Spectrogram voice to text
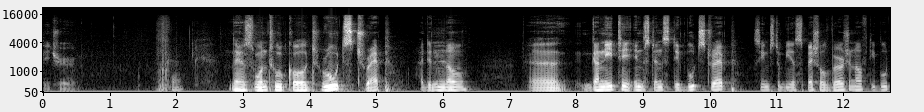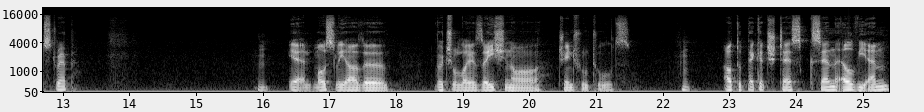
Dtrue. Okay. There's one tool called Rootstrap. I didn't know. Uh, Ganeti instance debootstrap seems to be a special version of debootstrap. Hmm. Yeah, and mostly are the virtualization or change root tools. Hmm. Auto package test Xen LVM,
